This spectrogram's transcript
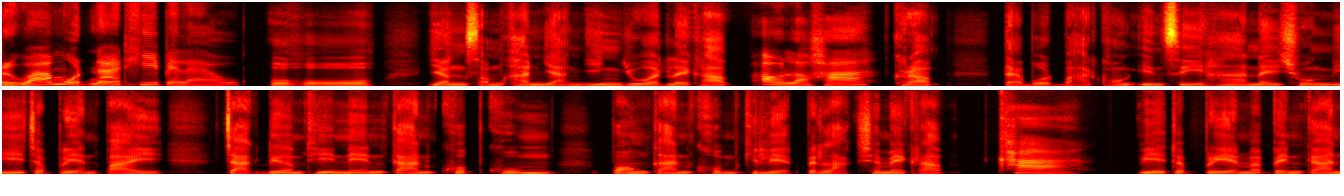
หรือว่าหมดหน้าที่ไปแล้ว โอ้โห ยังสำคัญอย่างยิ่งยวดเลยครับ เอาเหรอคะ ครับ แต่บทบาทของอินทรีย์5ในช่วงนี้จะเปลี่ยนไป จากเดิมที่เน้นการควบคุม ป้องกันข่มกิเลสเป็นหลักใช่ไหมครับ ค่ะวิจะเปลี่ยนมาเป็นการ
